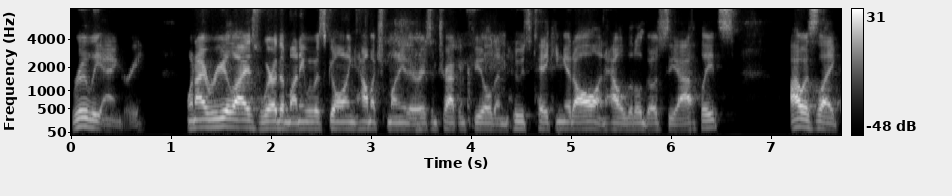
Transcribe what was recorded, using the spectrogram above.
really angry. When I realized where the money was going, how much money there is in track and field, and who's taking it all, and how little goes to the athletes, I was like,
